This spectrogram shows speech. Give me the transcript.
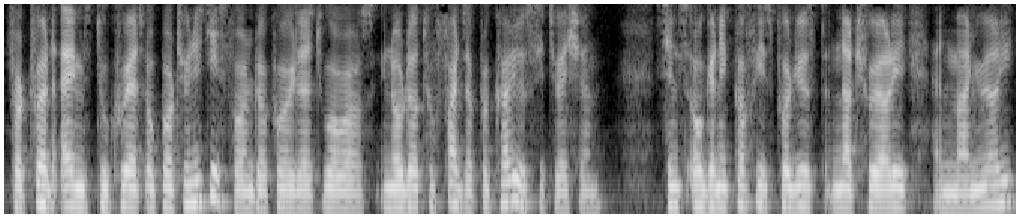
Fair trade aims to create opportunities for underprivileged growers in order to fight the precarious situation. Since organic coffee is produced naturally and manually,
